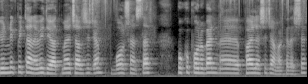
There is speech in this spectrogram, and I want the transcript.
günlük bir tane video atmaya çalışacağım. Bol şanslar. Bu kuponu ben e, paylaşacağım arkadaşlar.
